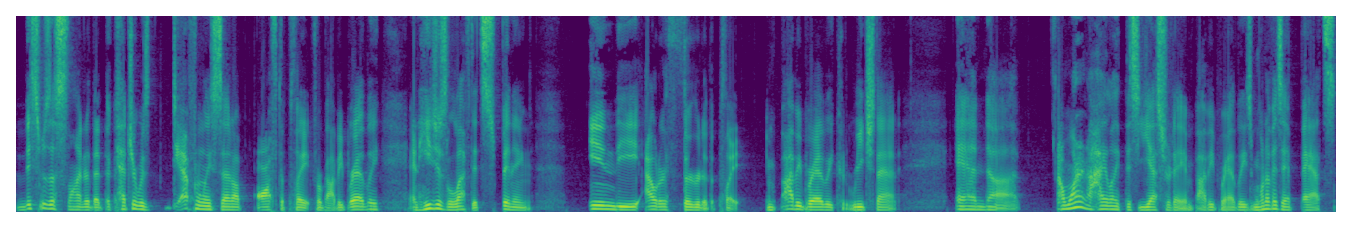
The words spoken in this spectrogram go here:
this was a slider that the catcher was definitely set up off the plate for Bobby Bradley, and he just left it spinning in the outer third of the plate. And Bobby Bradley could reach that. And uh, I wanted to highlight this yesterday in Bobby Bradley's one of his at bats.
